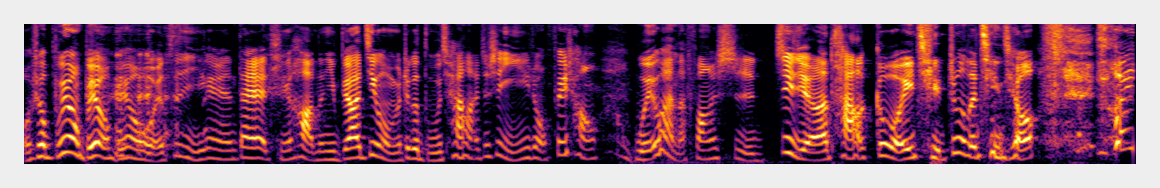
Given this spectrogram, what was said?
我说不用不用不用，我自己一个人待着挺好的，你不要进我们这个毒圈了，就是以一种非常委婉的方式拒绝了他跟我一起住的请求，所以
